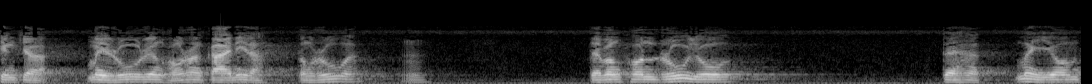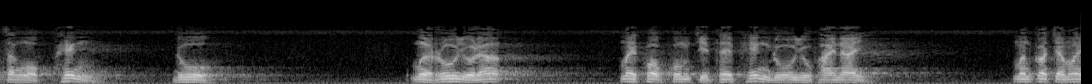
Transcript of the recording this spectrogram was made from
จึงจะไม่รู้เรื่องของร่างกายนี่ล่ะ ต้องรู้อะแต่บางคนรู้อยู่ แต่หากไม่ยอมสงบเพ่งดู เมื่อรู้อยู่แล้ว ไม่ควบคุมจิตให้เพ่งดูอยู่ภายใน มันก็จะไม่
